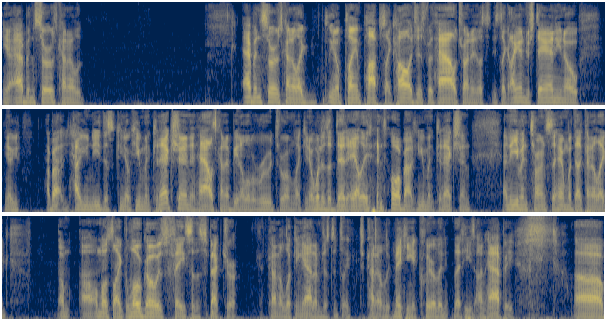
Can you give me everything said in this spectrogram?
You know, Abin Sur's kind of Abin Sur's kind of like you know playing pop psychologist with Hal, trying to. It's like I understand, you know, you know about how you need this you know human connection, and Hal's kind of being a little rude to him, like you know what does a dead alien know about human connection, and he even turns to him with that kind of like um, uh, almost like logos face of the Spectre, kind of looking at him just to, to kind of making it clear that that he's unhappy. Uh,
